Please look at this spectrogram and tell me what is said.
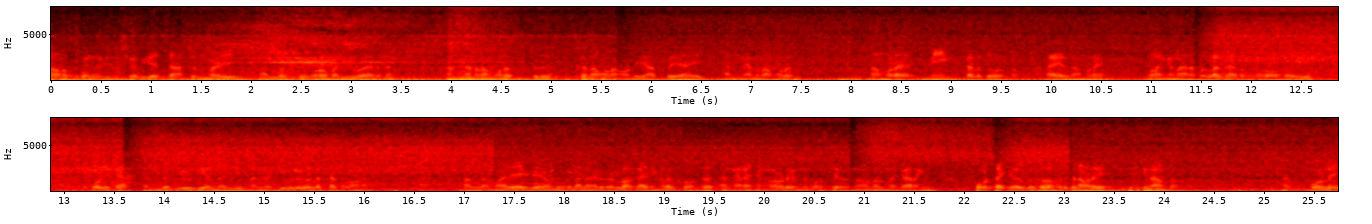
തണുപ്പും ചെറിയ ചാറ്റൽ മഴയും നല്ല കൂറമഞ്ഞുമായിരുന്നു അങ്ങനെ നമ്മൾ ഇതൊക്കെ നമ്മളങ്ങോട്ട് യാത്രയായി. അങ്ങനെ നമ്മൾ നമ്മുടെ മെയിൻ സ്ഥലത്ത് വന്നു. അതായത് നമ്മുടെ മുളങ്ങനാനം വെള്ളച്ചാട്ടം തുറന്നു പൊളിക്ക എന്ത് ബ്യൂട്ടി എന്ന് ചെയ്യും നല്ല അടിപൊളി വെള്ളച്ചാട്ടമാണ്. നല്ല മഴയൊക്കെ നല്ല നല്ലതായിട്ട് വെള്ളവും കാര്യങ്ങളൊക്കെ ഉണ്ട്. അങ്ങനെ ഞങ്ങളവിടെ ഇന്ന് കുറച്ച് ഇരുന്നവിടെ നിന്ന് കറങ്ങി ഫോട്ടോ ഒക്കെ എടുത്ത് അടുത്തിന് ഇരിക്കുന്നുണ്ടോ? പൊളി.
